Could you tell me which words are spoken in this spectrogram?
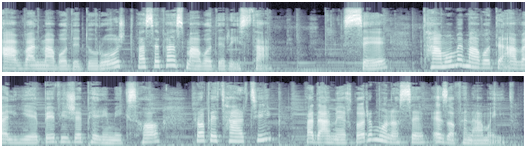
اول مواد درشت و سپس مواد ریزتر. سه تمام مواد اولیه به ویژه پریمیکس ها را به ترتیب و در مقدار مناسب اضافه نمایید.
